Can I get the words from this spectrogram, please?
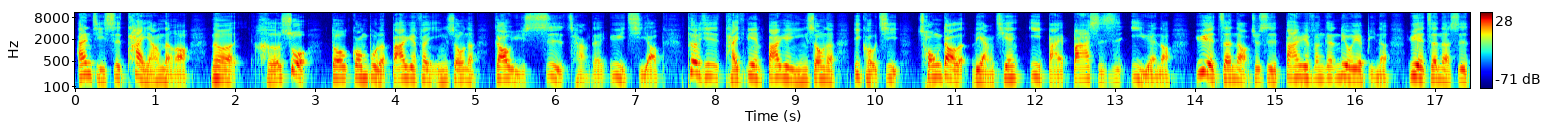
安吉是太阳能哦，那么和硕。都公布了八月份营收呢，高于市场的预期哦。特别是台积电八月营收呢，一口气冲到了两千一百八十四亿元哦，月增哦，就是八月份跟六月比呢，月增呢是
